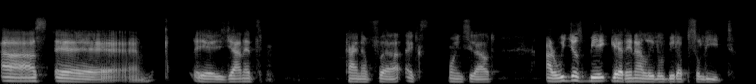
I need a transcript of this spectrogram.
as uh, uh, Janet kind of uh, points it out, are we just be getting a little bit obsolete?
